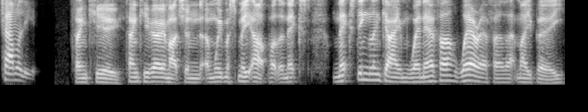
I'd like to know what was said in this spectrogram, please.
family. Thank you, thank you very much, and and we must meet up at the next next England game, whenever, wherever that may be.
